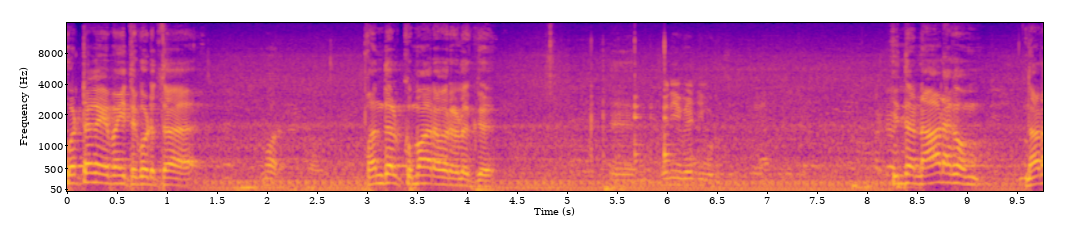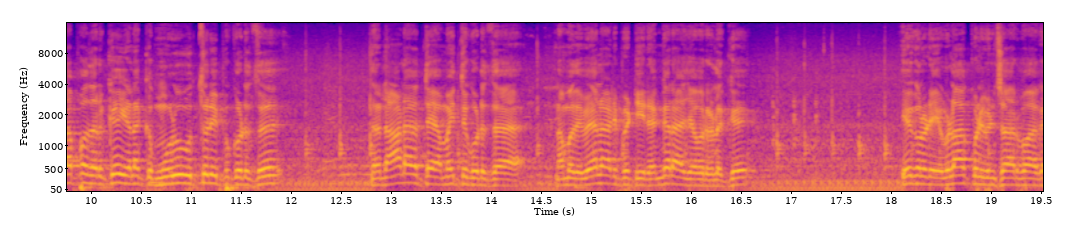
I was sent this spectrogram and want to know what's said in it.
கொட்டகை அமைத்து கொடுத்த பந்தல் குமார் அவர்களுக்கு பெரிய வேட்டி கொடுத்து. இந்த நாடகம் நடப்பதற்கு எனக்கு முழு ஒத்துழைப்பு கொடுத்து இந்த நாடகத்தை அமைத்து கொடுத்த நமது வேளாடிப்பட்டி ரெங்கராஜ் அவர்களுக்கு எங்களுடைய விழாக்குழுவின் சார்பாக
